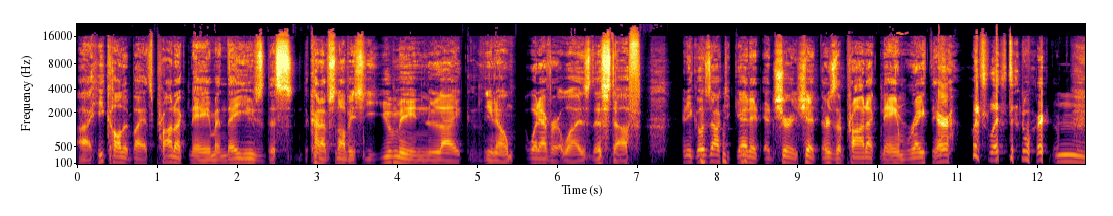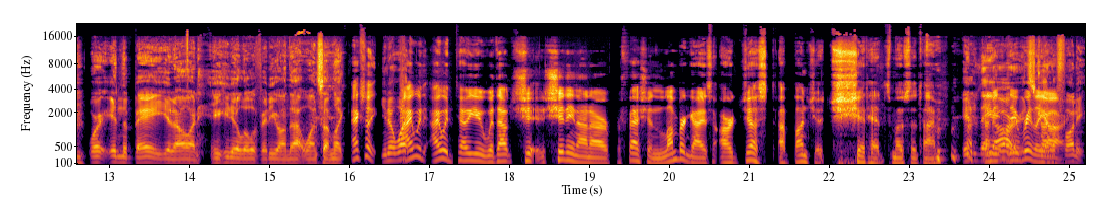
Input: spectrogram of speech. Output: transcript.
uh, he called it by its product name, and they used this kind of snobbish, you mean like, you know, whatever it was, this stuff. And he goes out to get it, and sure as shit, there's the product name right there was listed where Mm. we're in the bay, you know, and he, he did a little video on that once. I'm like, Actually, you know what? I would I would tell you without sh- shitting on our profession, lumber guys are just a bunch of shitheads most of the time. It- they I mean, are. they really are. funny.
